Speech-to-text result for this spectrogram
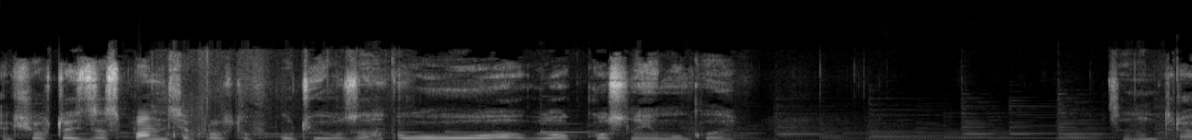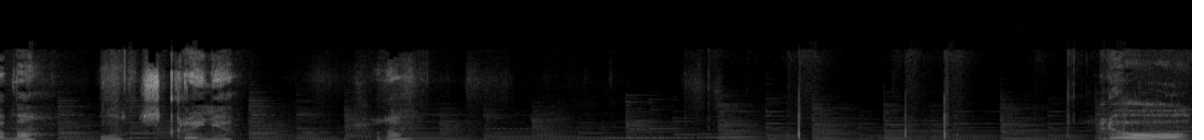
Якщо хтось заспаниться, просто в кут його за. О, блок косної муки. Це нам треба. О, скриня. Що там? Алло.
